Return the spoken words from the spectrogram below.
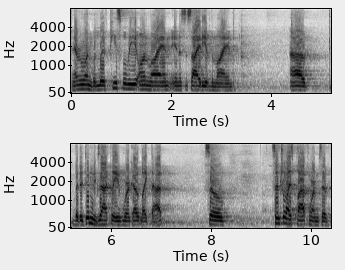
and everyone would live peacefully online in a society of the mind. Uh, but it didn't exactly work out like that. So centralized platforms have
